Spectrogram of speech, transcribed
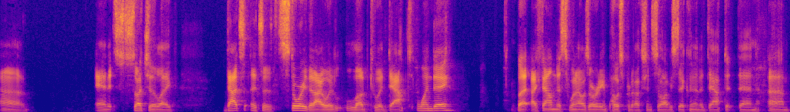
uh, and it's such a like that's it's a story that I would love to adapt one day. But I found this when I was already in post production, so obviously I couldn't adapt it then. Um,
